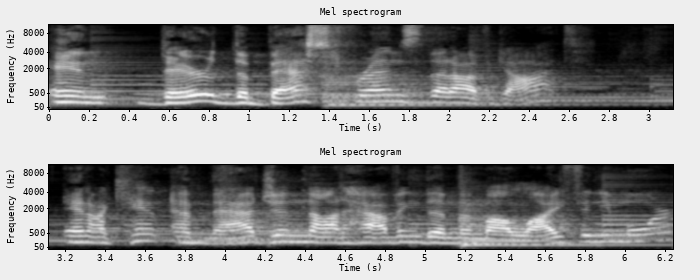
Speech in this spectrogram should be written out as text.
And they're the best friends that I've got. And I can't imagine not having them in my life anymore.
